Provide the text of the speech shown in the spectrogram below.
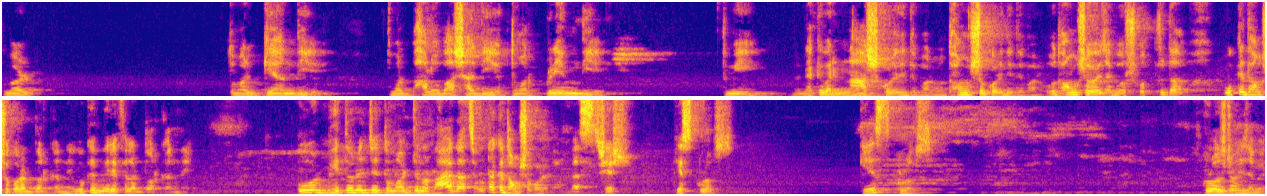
তোমার তোমার জ্ঞান দিয়ে, তোমার ভালোবাসা দিয়ে, তোমার প্রেম দিয়ে তুমি একেবারে নাশ করে দিতে পারো ধ্বংস করে দিতে পারো। ও ধ্বংস হয়ে যাবে, ওর শত্রুতা, ওকে ধ্বংস করার দরকার নেই, ওকে মেরে ফেলার দরকার নেই। ওর ভিতরে যে তোমার জন্য রাগ আছে, ওটাকে ধ্বংস করে দাও। ব্যাস, শেষ। Case close. Case close. Closed হয়ে যাবে।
